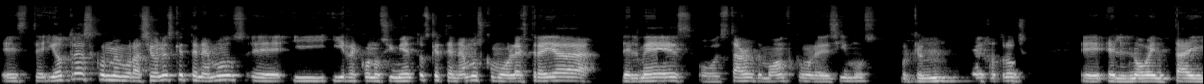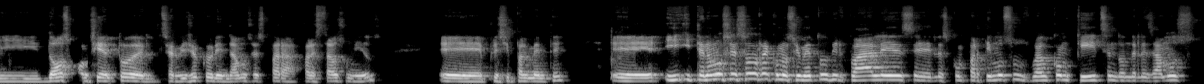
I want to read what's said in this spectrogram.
este, y otras conmemoraciones que tenemos y, reconocimientos que tenemos como la estrella del mes o Star of the Month, como le decimos, porque nosotros eh, el 92% del servicio que brindamos es para, para Estados Unidos, eh, principalmente. Eh, y, tenemos esos reconocimientos virtuales, les compartimos sus welcome kits en donde les damos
